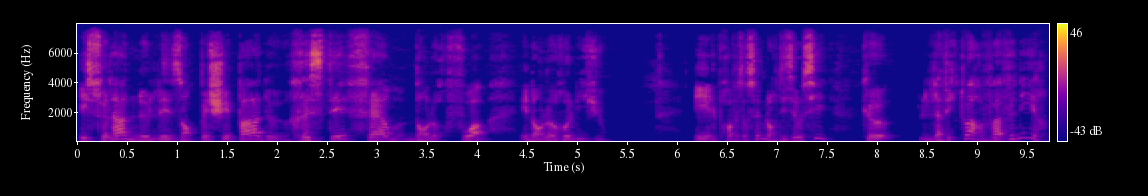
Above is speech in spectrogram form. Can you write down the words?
et cela ne les empêchait pas de rester fermes dans leur foi et dans leur religion. Et le prophète Sam leur disait aussi que la victoire va venir.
